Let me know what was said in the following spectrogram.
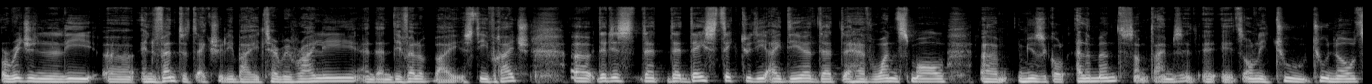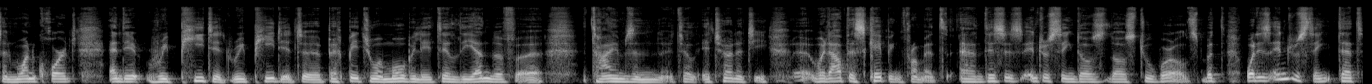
Originally uh, invented actually by Terry Riley and then developed by Steve Reich. Uh, that is that, that they stick to the idea that they have one small um, musical element. Sometimes it, it's only two two notes and one chord, and they repeat it, repeat it uh, perpetuum mobile till the end of uh, times and till eternity, uh, without escaping from it. And this is interesting. Those those two worlds. But what is interesting that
